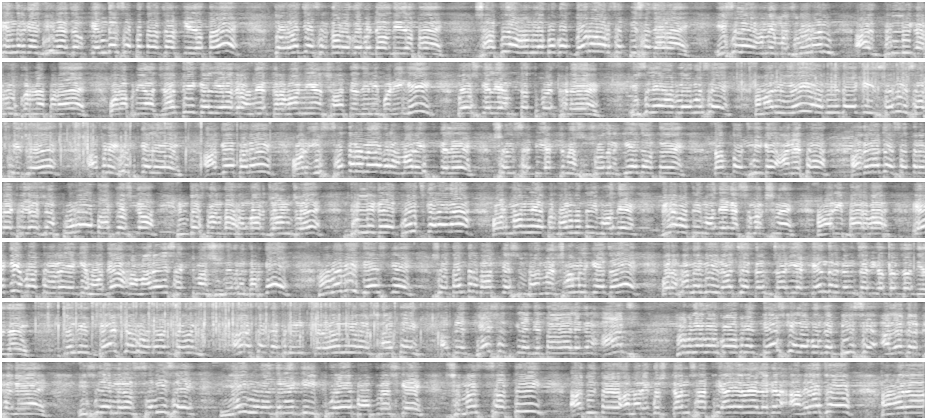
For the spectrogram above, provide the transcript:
केंद्र के अधीन है। जब केंद्र से पत्राचार किया जाता है तो राज्य सरकारों को ऊपर डाल दिया जाता है। साथियों, हम लोगों को दोनों ओर से पीसा जा रहा है। इसलिए हमें मजबूरन आज दिल्ली का रुख करना पड़ा है और अपनी आज़ादी के लिए अगर हमें कुर्बानियाँ शहादतें देनी पड़ेंगी तो उसके लिए हम तत्पर खड़े हैं। इसलिए आप लोगों से हमारी यही उम्मीद है कि सभी साथी जो है, अपने हित के लिए आगे बढ़े और इस सत्र में अगर हमारे हित के लिए संसदीय एक्ट में संशोधन किए जाते हैं, तब तो ठीक है। अन्यथा अगला जो सत्र बैठेगा उसमें पूरे भारतवर्ष का हिंदुस्तान का होमगार्ड जोन जो है, दिल्ली के लिए कूच करेगा और माननीय प्रधानमंत्री महोदय गृह मंत्री महोदय के समक्ष में हमारी बार बार एक ही प्रार्थना रही कि महोदय, हमारे इस एक्ट में संशोधन करके हमें भी देश के स्वतंत्र भारत के संविधान में शामिल किया जाए और हमें भी राज्य कर्मचारी या केंद्र कर्मचारी का दर्जा दिया जाए। क्योंकि देश का होमगार्ड जोन आज तक अपनी कुर्बानियाँ और शर्तें अपने देश के लिए देता है लेकिन आज हम लोगों को अपने देश के लोगों के बीच से अलग रखा गया है। इसलिए मेरा सभी से यही निवेदन है कि पूरे भारतवर्ष के समस्त साथी, अभी तो हमारे कुछ कम साथी आए हुए हैं, लेकिन अगला जो हमारा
